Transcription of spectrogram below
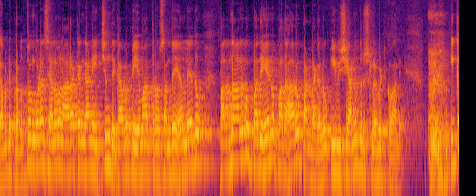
కాబట్టి ప్రభుత్వం కూడా సెలవులు ఆ రకంగానే ఇచ్చింది. కాబట్టి ఏమాత్రం సందేహం లేదు. పద్నాలుగు పదిహేను పదహారు పండగలు ఈ విషయాన్ని దృష్టిలో పెట్టుకోవాలి. ఇక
